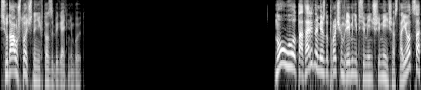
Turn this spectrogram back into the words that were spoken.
Сюда уж точно никто забегать не будет. Ну, у Татарина, между прочим, времени все меньше и меньше остается.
